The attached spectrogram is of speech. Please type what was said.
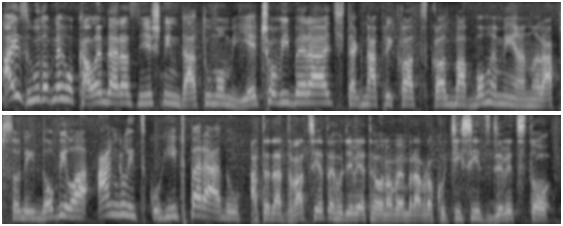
Aj z hudobného kalendára s dnešným dátumom je čo vyberať, tak napríklad skladba Bohemian Rhapsody dobila anglickú hitparádu. A teda 29. novembra v roku 1975,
